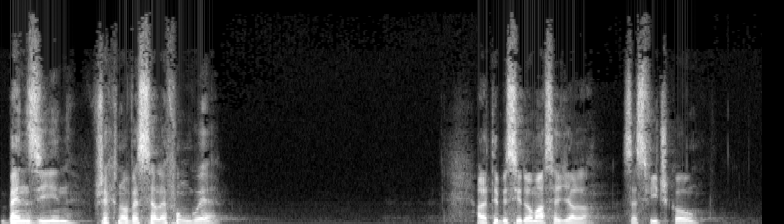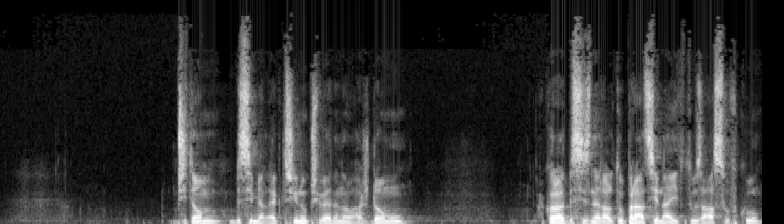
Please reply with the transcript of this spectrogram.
benzín, všechno vesele funguje. Ale ty by si doma seděl se svíčkou, přitom by si měl elektřinu přivedenou až domů, akorát by si nedal tu práci najít tu zásuvku,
